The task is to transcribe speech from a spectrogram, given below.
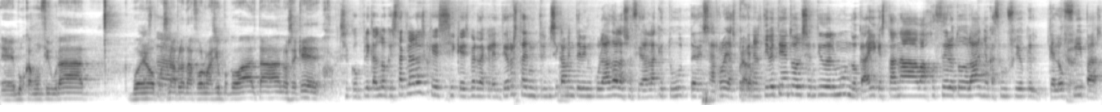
Eh, búscame un figurat. Bueno, pues una plataforma así un poco alta, no sé qué. Se complica. Lo que está claro es que sí que es verdad que el entierro está intrínsecamente vinculado a la sociedad en la que tú te desarrollas. Porque Claro. en el Tíbet tiene todo el sentido del mundo, que ahí, que están a bajo cero todo el año, que hace un frío que, que lo Claro. flipas.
